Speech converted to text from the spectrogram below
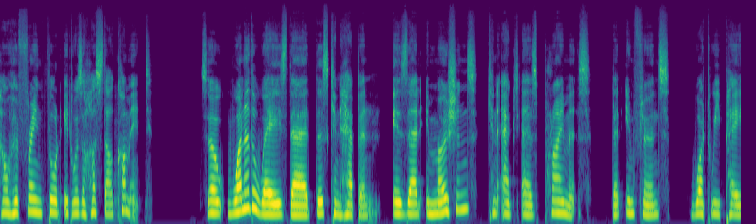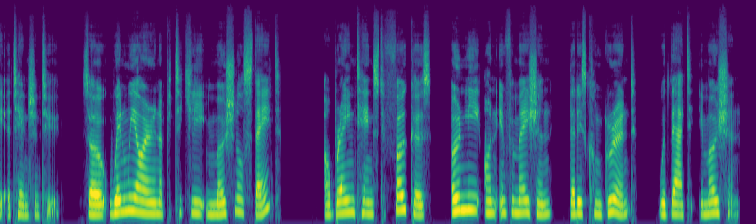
how her friend thought it was a hostile comment. So, one of the ways that this can happen is that emotions can act as primers that influence what we pay attention to. So, when we are in a particularly emotional state, our brain tends to focus only on information that is congruent with that emotion.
